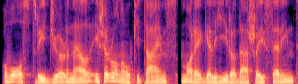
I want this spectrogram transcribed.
a Wall Street Journal és a Roanoke Times ma reggeli híradásai szerint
